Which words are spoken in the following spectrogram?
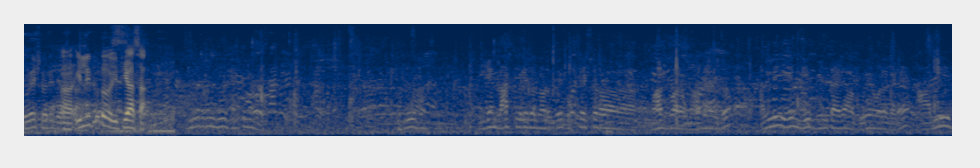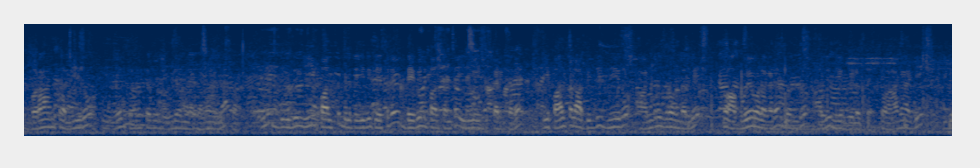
ಗುಹೇಶ್ವರಿ ಇಲ್ಲಿದು ಇತಿಹಾಸ ಈಗೇನು ಲಾಸ್ಟ್ ವಿಡಿಯೋದಲ್ಲಿ ನೋಡಿದ್ವಿ ಗುಪ್ತೇಶ್ವರ ಮಹಾದ್ವಾರ ಮಹಾದೇವದು ಅಲ್ಲಿ ಏನು ನೀರು ಬೀಳ್ತಾ ಇದೆ ಆ ಗುಹೆ ಒಳಗಡೆ ಅಲ್ಲಿ ಬರೋ ಅಂಥ ನೀರು ಏನು ತೋರಿಸ್ತಾರೆ ಇಲ್ಲಿ ಇದು ಈ ಫಾಲ್ಸ್ ಬೀಳುತ್ತೆ. ಇದಕ್ಕೆ ಹೆಸರು ಡೆವಿನ್ ಫಾಲ್ಸ್ ಅಂತ ಇಲ್ಲಿ ಕರೀತಾರೆ. ಈ ಫಾಲ್ಸಲ್ಲಿ ಆ ಬಿದ್ದಿದ್ದ ನೀರು ಅಂಡರ್ ಗ್ರೌಂಡಲ್ಲಿ ಸೊ ಆ ಗುಹೆ ಒಳಗಡೆ ಬಂದು ಅಲ್ಲಿ ನೀರು ಬೀಳುತ್ತೆ. ಸೊ ಹಾಗಾಗಿ ಇದು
